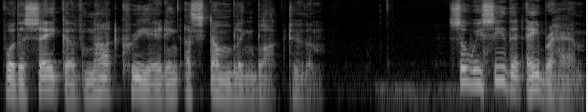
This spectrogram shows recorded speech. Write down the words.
for the sake of not creating a stumbling block to them. So we see that Abraham,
